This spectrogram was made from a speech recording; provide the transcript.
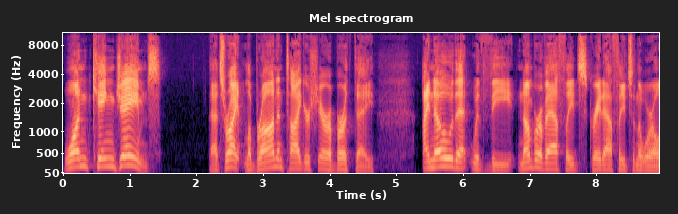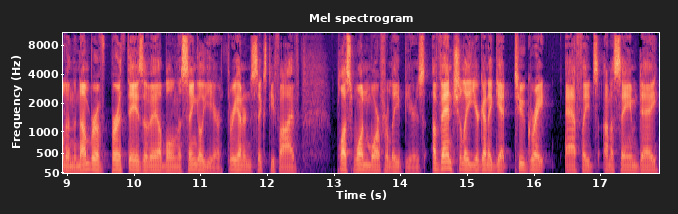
one King James. That's right, LeBron and Tiger share a birthday. I know that with the number of athletes, great athletes in the world, and the number of birthdays available in a single year 365 plus one more for leap years eventually you're going to get two great athletes on the same day.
